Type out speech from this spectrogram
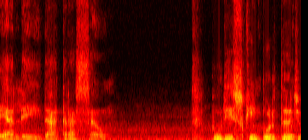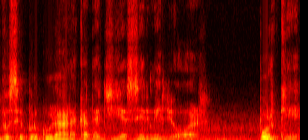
É a lei da atração. Por isso que é importante você procurar a cada dia ser melhor. Por quê?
